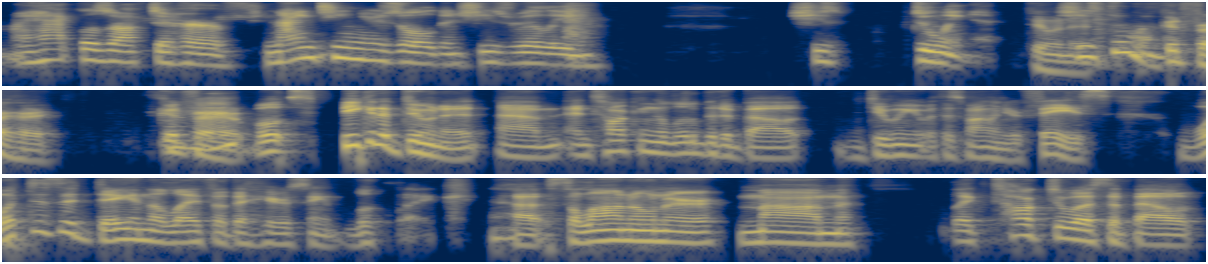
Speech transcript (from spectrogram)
My hat goes off to her. 19 years old, and she's really she's doing it. Doing it. she's doing it. doing Good for her. Good mm-hmm. for her. Well, speaking of doing it, um, and talking a little bit about doing it with a smile on your face, what does a day in the life of a hair saint look like? Uh, salon owner, mom, like talk to us about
